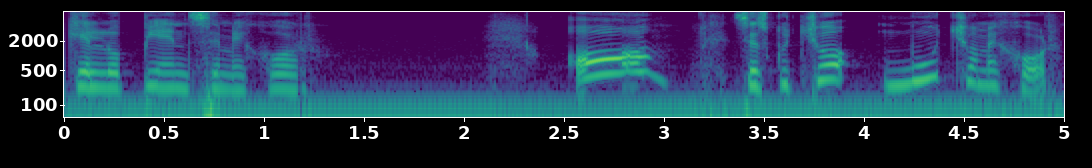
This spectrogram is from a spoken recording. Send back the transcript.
que lo piense mejor. Oh, se escuchó mucho mejor.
